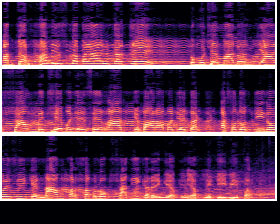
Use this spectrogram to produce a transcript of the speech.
अब जब हम इसको बयान करते हैं तो मुझे मालूम कि आज शाम में छह बजे से रात के बारह बजे तक असदुद्दीन ओवैसी के नाम पर सब लोग शादी करेंगे अपनी अपनी टीवी पर।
